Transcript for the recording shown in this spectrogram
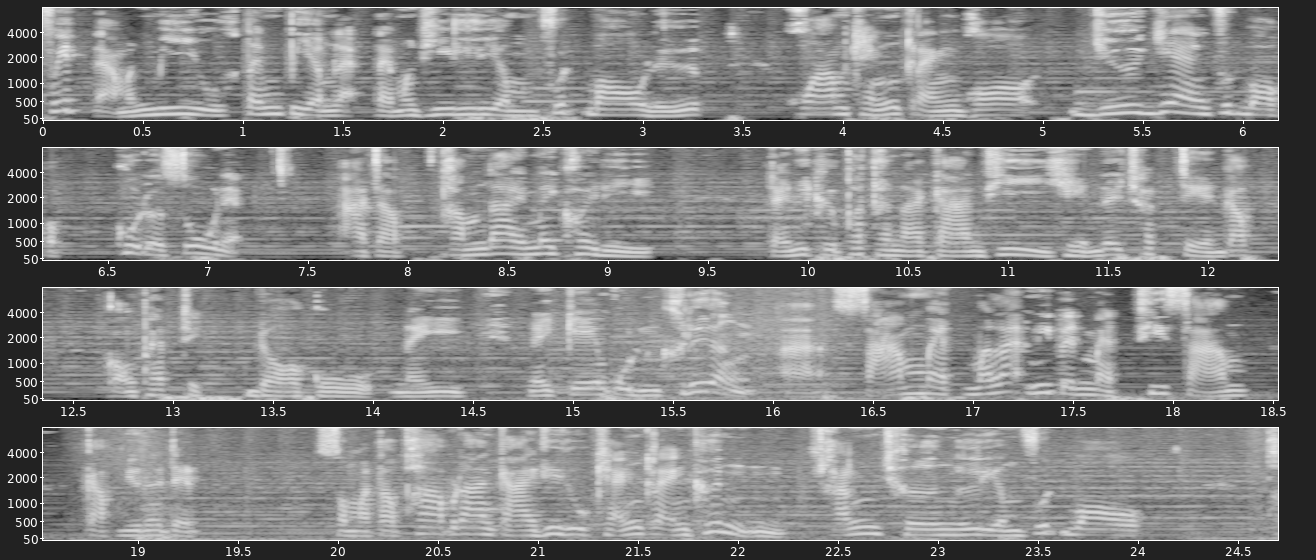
ฟิตอะมันมีอยู่เต็มเปี่ยมแหละ แต่บางทีเหลี่ยมฟุตบอลหรือ ความแข็งแกร่งพอยื้อแย่งฟุตบอลกับคู่ต่อสู้เนี่ย อาจจะทำได้ไม่ค่อยดี แต่นี่คือพัฒนาการที่เห็นได้ชัดเจนครับของแพทริกดอกูในในเกมอุ่นเครื่องอ่าสามแมตช์มาละนี่เป็นแมตช์ที่ 3 กับยูไนเต็ดสมรรถภาพร่างกายที่ดูแข็งแกร่งขึ้น ชั้นเชิงเหลี่ยมฟุตบอล พ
